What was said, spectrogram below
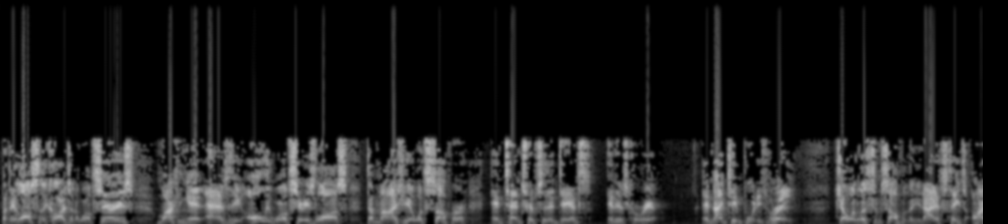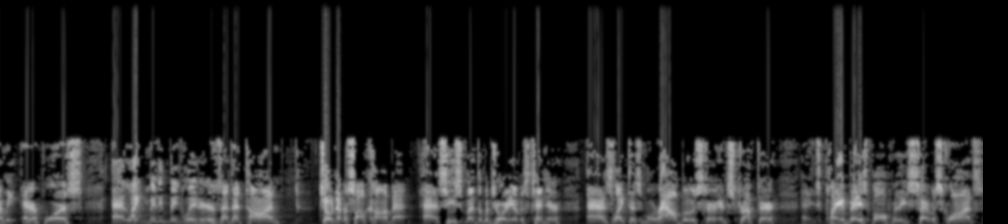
but they lost to the Cards in the World Series, marking it as the only World Series loss DiMaggio would suffer in 10 trips to the dance in his career. In 1943, Joe enlisted himself in the United States Army Air Force, and like many big leaders at that time, Joe never saw combat, as he spent the majority of his tenure as like this morale booster, instructor, and he's playing baseball for these service squads.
